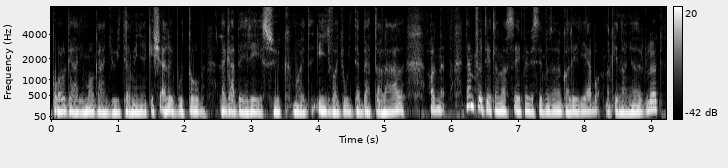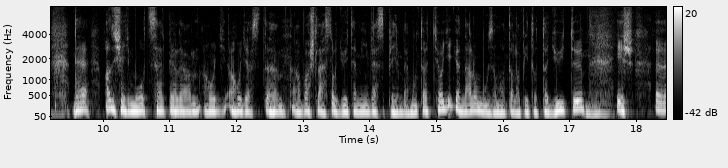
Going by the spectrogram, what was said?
polgári magángyűjtemények is előbb-utóbb legalább egy részük majd így vagy úgy, de betalál. A, ne, nem föltétlenül a Szép Művészeti Múzeum galériába, annak én nagyon örülök, de az is egy módszer például, ahogy, ahogy azt a Vaslászló gyűjtemény Veszprémben mutatja, hogy egy önálló múzeumot alapított a gyűjtő, mm. és ö,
